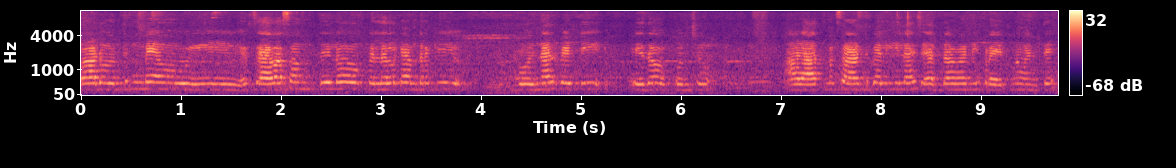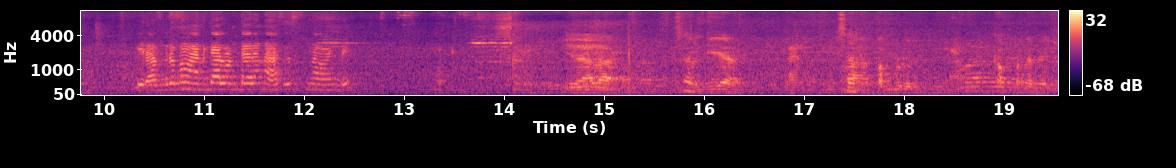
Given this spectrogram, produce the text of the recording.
వాడు వంతున మేము ఈ సేవా సమితిలో పిల్లలకి అందరికీ భోజనాలు పెట్టి ఏదో కొంచెం ఆడ ఆత్మకు శాంతి కలిగేలా చేద్దామని ప్రయత్నం అంతే మీరందరూ మా వెనకాల ఉంటారని ఆశిస్తున్నామండి. తమ్ముడు కప్ప రమేష్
